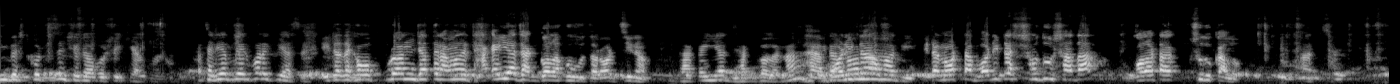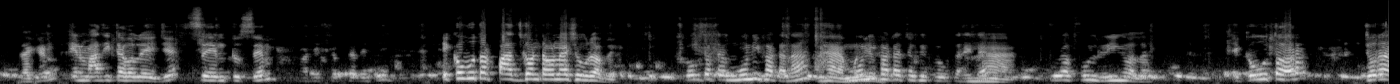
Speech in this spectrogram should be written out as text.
ইনভেস্ট করতেছেন সেটা অবশ্যই খেয়াল করবেন। আচ্ছা রিয়াদ ভাই, এরপরে কি আছে? এটা দেখাবো পুরান জাতের আমাদের ঢাকাইয়া জাক গলা কবুতর অরিজিনাল ঢাকাইয়া ঝাকগলা না? হ্যাঁ বডিটা নর্নামাদি। এটা নটটা বডিটা শুধু সাদা গলাটা শুধু কালো। আচ্ছা। দেখেন এর মাদিটা হলো এই যে সেম টু সেম এই কবুতর পাঁচ ঘণ্টা অনায়াসে উড়াবে। কবুতরটা মনি ফাটা না? হ্যাঁ, মনি ফাটা চোখের কবুতর এটা? হ্যাঁ। পুরো ফুল রিং ওয়ালা এই কবুতর জোড়া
